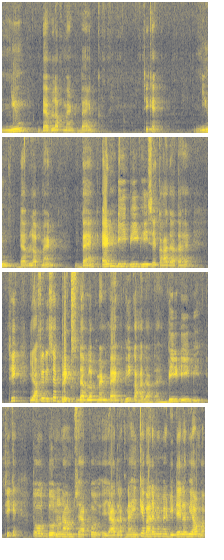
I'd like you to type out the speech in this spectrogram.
न्यू डेवलपमेंट बैंक ठीक है? न्यू डेवलपमेंट बैंक एनडीबी भी इसे कहा जाता है। ठीक? या फिर इसे ब्रिक्स डेवलपमेंट बैंक भी कहा जाता है बी डी बी ठीक है? तो दोनों नाम से आपको याद रखना है। इनके बारे में मैं डिटेल अभी आऊँगा।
